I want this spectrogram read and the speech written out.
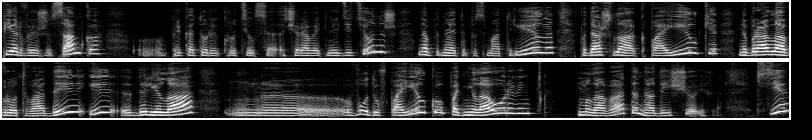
первая же самка, э, при которой крутился очаровательный детеныш, она на это посмотрела, подошла к поилке, набрала в рот воды и долила воду в поилку, подняла уровень. Маловато, надо еще. Все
